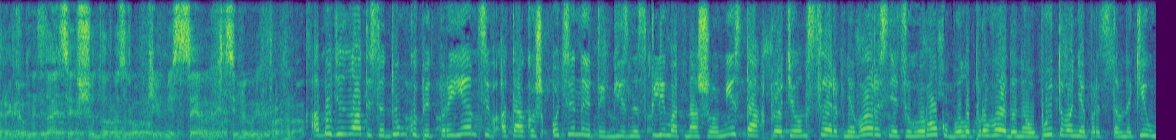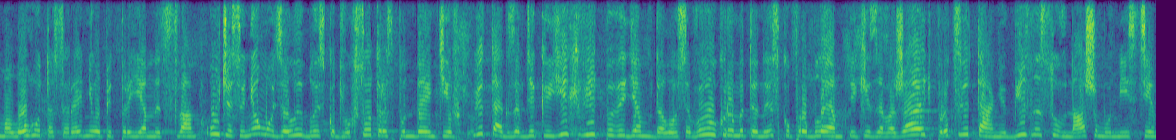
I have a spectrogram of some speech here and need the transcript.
рекомендаціях щодо розробки місцевих цільових програм. Аби дізнатися думку підприємців, а також оцінити бізнес-клімат нашого міста, протягом серпня-вересня цього року було проведено опитування представників малого та середнього підприємництва. Участь у ньому взяли близько 200 респондентів. Відтак, завдяки їх відповідям вдалося виокремити низку проблем, які заважають процвітанню бізнесу в нашому місті.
